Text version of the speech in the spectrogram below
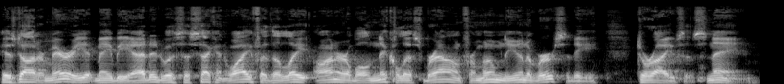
His daughter Mary, it may be added, was the second wife of the late Honorable Nicholas Brown, from whom the university derives its name.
